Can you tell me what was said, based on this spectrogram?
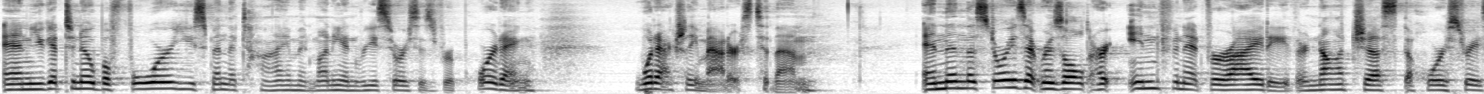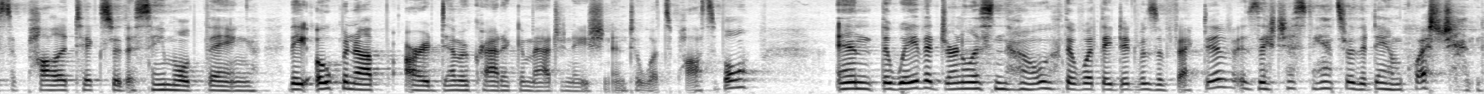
And you get to know before you spend the time and money and resources reporting what actually matters to them. And then the stories that result are infinite variety. They're not just the horse race of politics or the same old thing. They open up our democratic imagination into what's possible. And the way that journalists know that what they did was effective is they just answer the damn question.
